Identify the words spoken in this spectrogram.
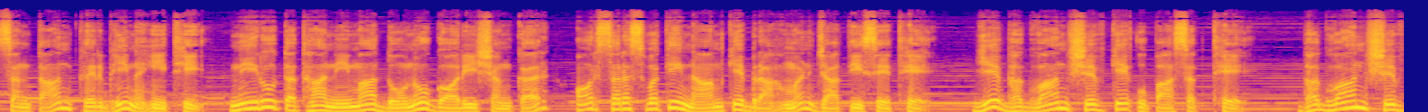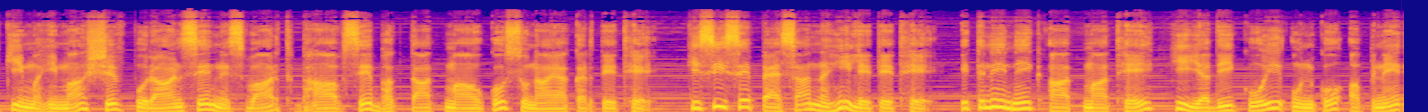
संतान फिर भी नहीं थी। नीरू तथा नीमा दोनों गौरी शंकर और सरस्वती नाम के ब्राह्मण जाति से थे। ये भगवान शिव के उपासक थे। भगवान शिव की महिमा शिव पुराण से निस्वार्थ भाव से भक्तात्माओं को सुनाया करते थे। किसी से पैसा नहीं लेते थे। इतने नेक आत्मा थे कि यदि कोई उनको अपने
